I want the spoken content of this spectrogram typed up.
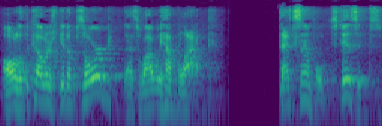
All of the colors get absorbed. That's why we have black. That's simple. It's physics.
